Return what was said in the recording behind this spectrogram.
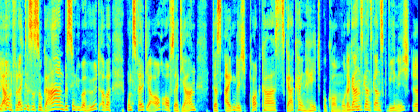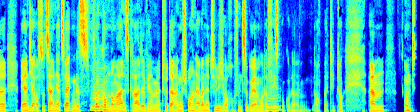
Ja, und vielleicht ist es sogar ein bisschen überhöht, aber uns fällt ja auch auf seit Jahren, dass eigentlich Podcasts gar keinen Hate bekommen oder mhm. ganz, ganz, ganz wenig, äh, während ja auf sozialen Netzwerken das mhm. vollkommen normal ist gerade. Wir haben ja Twitter angesprochen, aber natürlich auch auf Instagram oder mhm. Facebook oder auch bei TikTok. Ähm, und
